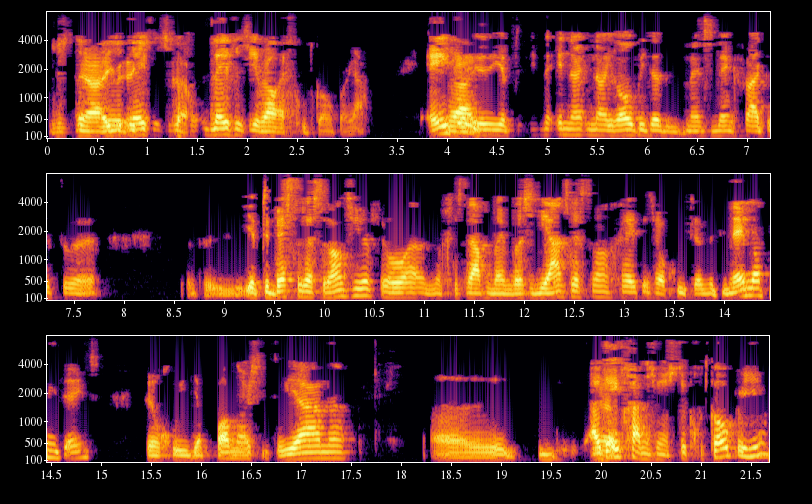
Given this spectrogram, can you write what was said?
Dus de, ja, ik, het, leven is, ja. het leven is hier wel echt goedkoper, ja. Eten, je hebt in, in Nairobi, dat mensen denken vaak dat, dat uh, je hebt de beste restaurants hier. Veel, uh, gisteravond bij een Braziliaans restaurant gegeten, zo goed hebben we het in Nederland niet eens. Veel goede Japanners, Italianen. Uh, uit Ja. eten gaan is weer een stuk goedkoper hier.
